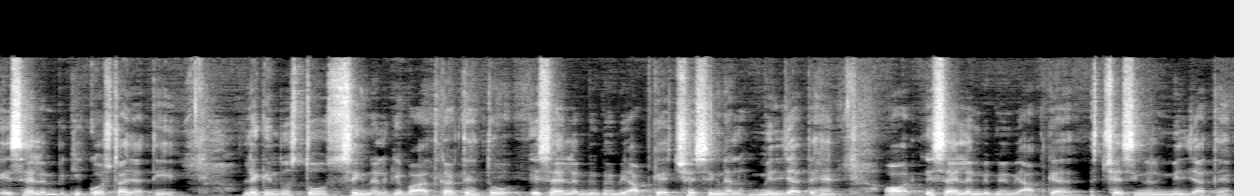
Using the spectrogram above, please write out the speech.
इस एलएमबी की कॉस्ट आ जाती है। लेकिन दोस्तों सिग्नल की बात करते हैं तो इस एल में भी आपके अच्छे सिग्नल मिल जाते हैं और इस एल में भी आपके अच्छे सिग्नल मिल जाते हैं।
